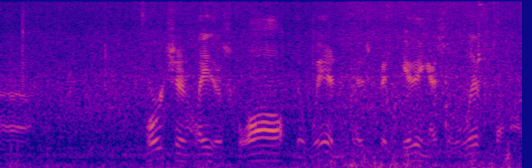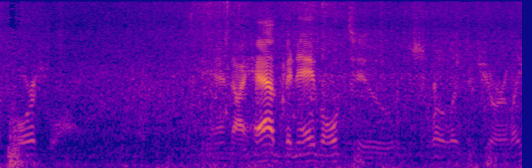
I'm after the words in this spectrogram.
Uh, fortunately, the squall, the wind, has been giving us a lift on our course line. And I have been able to, slowly but surely,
